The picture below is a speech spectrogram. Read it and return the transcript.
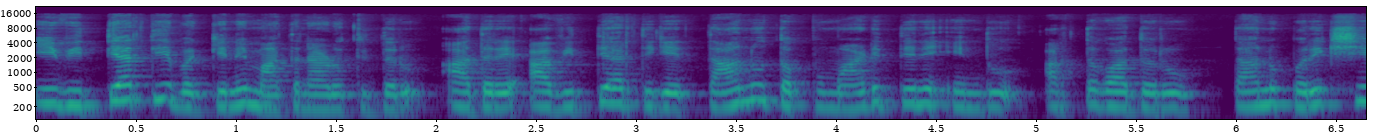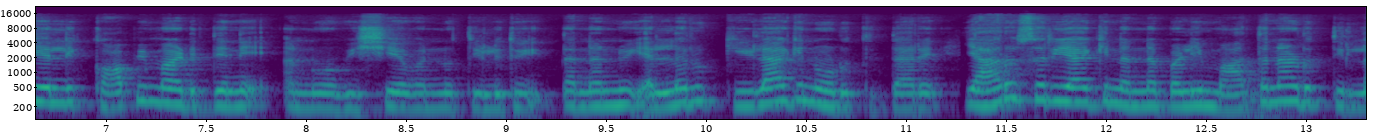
ಈ ವಿದ್ಯಾರ್ಥಿಯ ಬಗ್ಗೆನೇ ಮಾತನಾಡುತ್ತಿದ್ದರು. ಆದರೆ ಆ ವಿದ್ಯಾರ್ಥಿಗೆ ತಾನು ತಪ್ಪು ಮಾಡಿದ್ದೇನೆ ಎಂದು ಅರ್ಥವಾದರೂ ತಾನು ಪರೀಕ್ಷೆಯಲ್ಲಿ ಕಾಪಿ ಮಾಡಿದ್ದೇನೆ ಅನ್ನುವ ವಿಷಯವನ್ನು ತಿಳಿದು ತನ್ನನ್ನು ಎಲ್ಲರೂ ಕೀಳಾಗಿ ನೋಡುತ್ತಿದ್ದಾರೆ. ಯಾರು ಸರಿಯಾಗಿ ನನ್ನ ಬಳಿ ಮಾತನಾಡುತ್ತಿಲ್ಲ.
